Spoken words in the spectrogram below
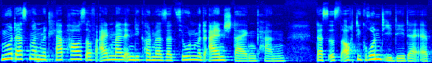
Nur dass man mit Clubhouse auf einmal in die Konversation mit einsteigen kann. Das ist auch die Grundidee der App.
